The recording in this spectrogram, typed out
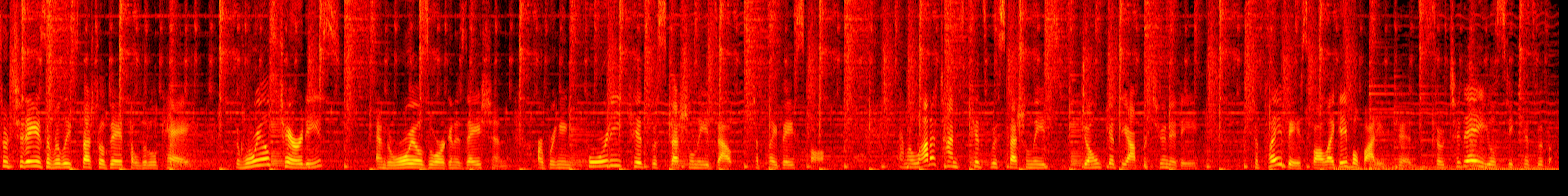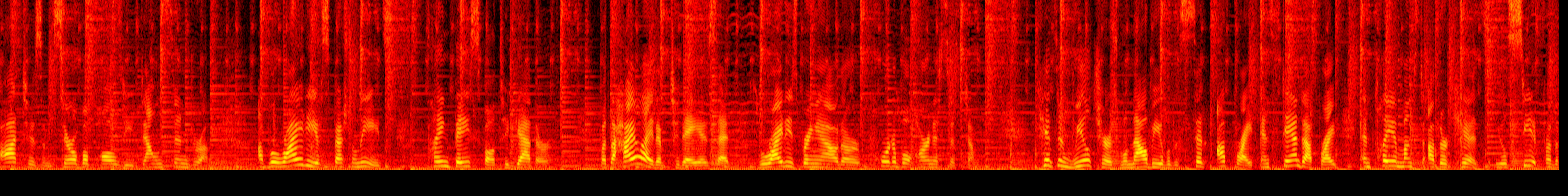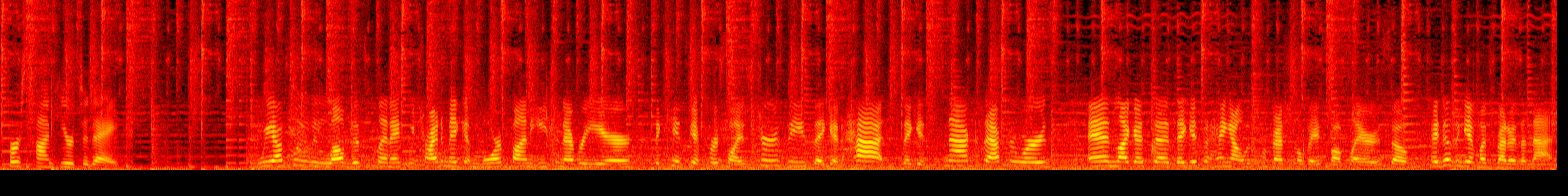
So today is a really special day at the Little K. The Royals Charities and the Royals organization are bringing 40 kids with special needs out to play baseball. And a lot of times kids with special needs don't get the opportunity to play baseball like able-bodied kids. So today you'll see kids with autism, cerebral palsy, Down syndrome, a variety of special needs playing baseball together. But the highlight of today is that Variety is bringing out our portable harness system. Kids in wheelchairs will now be able to sit upright and stand upright and play amongst other kids. You'll see it for the first time here today. We absolutely love this clinic. We try to make it more fun each and every year. The kids get personalized jerseys, they get hats, they get snacks afterwards, and like I said, they get to hang out with professional baseball players. So it doesn't get much better than that.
